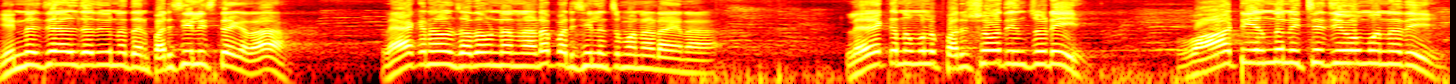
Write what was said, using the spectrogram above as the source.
ఎన్ని అధ్యాయాలు చదివినా దాన్ని పరిశీలిస్తే కదా. లేఖనాలు చదవండి అన్నాడా? పరిశీలించమన్నాడు ఆయన? లేఖనములు పరిశోధించుడి. వాటి ఎందు నిత్య జీవం ఉన్నది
